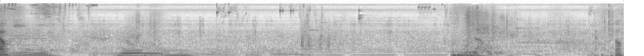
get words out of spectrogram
Else? Cool.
